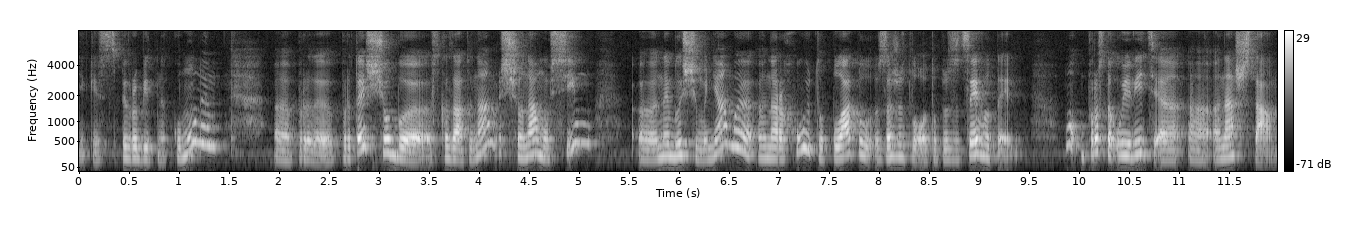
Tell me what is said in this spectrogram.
якийсь співробітник комуни е, про, те, щоб сказати нам, що нам усім найближчими днями нарахують оплату за житло, тобто за цей готель. Ну, просто уявіть наш стан.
